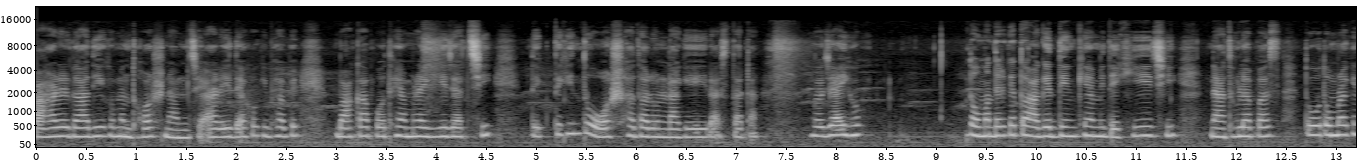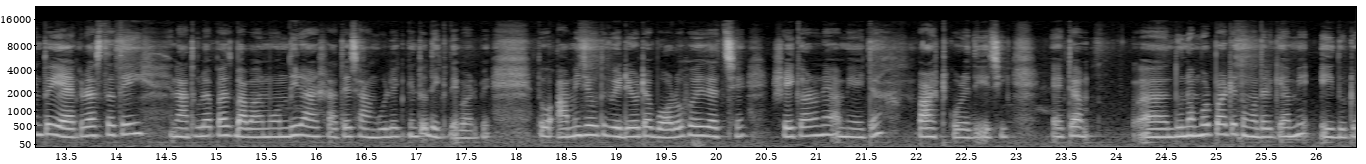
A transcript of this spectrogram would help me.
পাহাড়ের গা দিয়ে কেমন ধস নামছে। আর এই দেখো কীভাবে বাঁকা পথে আমরা এগিয়ে যাচ্ছি। দেখতে কিন্তু অসাধারণ লাগে এই রাস্তাটা। তো যাই হোক তোমাদেরকে তো আগের দিনকে আমি দেখিয়েছি নাথুলা পাস। তো তোমরা কিন্তু এই এক রাস্তাতেই নাথুলা পাস, বাবার মন্দির আর সাথে ছাঙ্গুলে কিন্তু দেখতে পারবে। তো আমি যেহেতু ভিডিওটা বড় হয়ে যাচ্ছে, সেই কারণে আমি এটা পার্ট করে দিয়েছি। এটা দু নম্বর পার্টে তোমাদেরকে আমি এই দুটো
